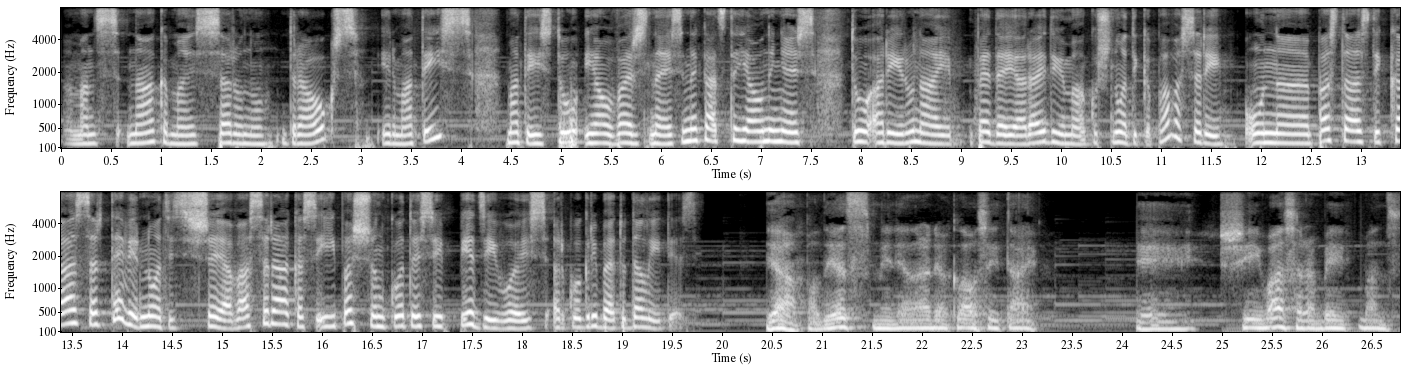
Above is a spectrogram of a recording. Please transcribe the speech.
Mans nākamais sarunu draugs ir Matīs. Matīs, tu jau vairs neesi nekāds te jauniņais. Tu arī runāji pēdējā raidījumā, kurš notika pavasarī. Un uh, pastāsti, kas ar tevi ir noticis šajā vasarā, kas īpašs un ko tu esi piedzīvojis, ar ko gribētu dalīties. Jā, paldies, mīļie radio klausītāji. E, šī vasara bija mans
